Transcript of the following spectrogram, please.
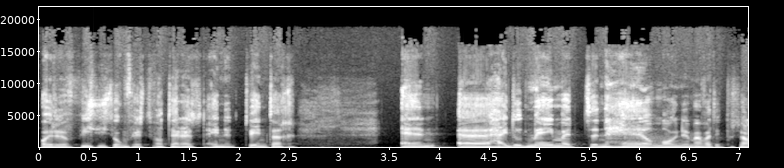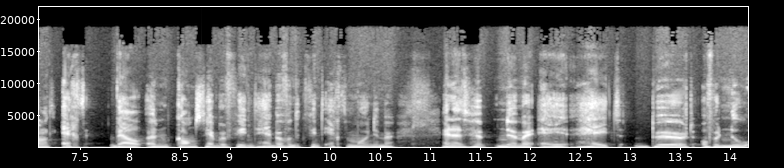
Eurovisie Songfestival 2021. En hij doet mee met een heel mooi nummer... wat ik persoonlijk echt wel een kanshebber vind hebben... want ik vind het echt een mooi nummer... En het nummer heet Bird of a New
